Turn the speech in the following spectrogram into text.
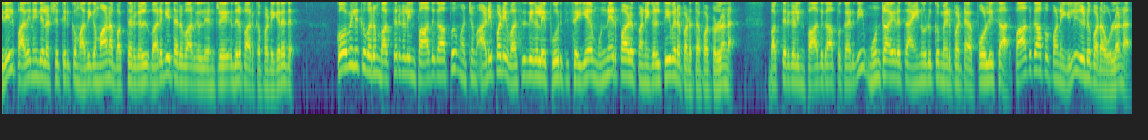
இதில் பதினைந்து லட்சத்திற்கும் அதிகமான பக்தர்கள் வருகை தருவார்கள் என்று எதிர்பார்க்கப்படுகிறது. கோவிலுக்கு வரும் பக்தர்களின் பாதுகாப்பு மற்றும் அடிப்படை வசதிகளை பூர்த்தி செய்ய முன்னேற்பாடு பணிகள் தீவிரப்படுத்தப்பட்டுள்ளன. பக்தர்களின் பாதுகாப்பு கருதி மூன்றாயிரத்து ஐநூறுக்கும் மேற்பட்ட போலீசார் பாதுகாப்பு பணியில் ஈடுபட உள்ளனர்.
